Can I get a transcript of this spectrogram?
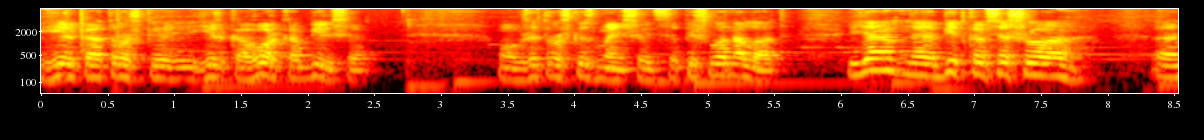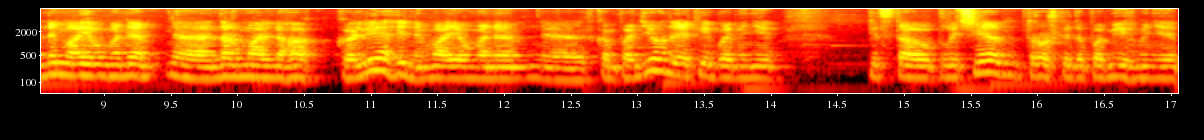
гірка, трошки гірка, горка більше. О, вже трошки зменшується, пішло на лад. Я е, бідкався, що е, немає у мене нормального колеги, немає у мене компаньйона, який би мені підставив плече, трошки допоміг мені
